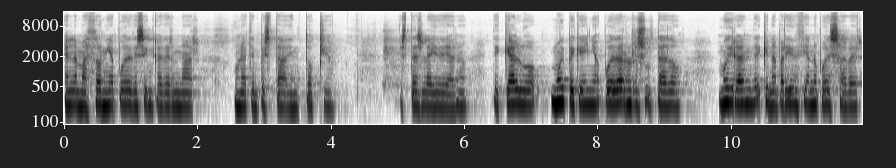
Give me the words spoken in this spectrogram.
en la Amazonia puede desencadenar una tempestad en Tokio. Esta es la idea, ¿no? De que algo muy pequeño puede dar un resultado muy grande que en apariencia no puedes saber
